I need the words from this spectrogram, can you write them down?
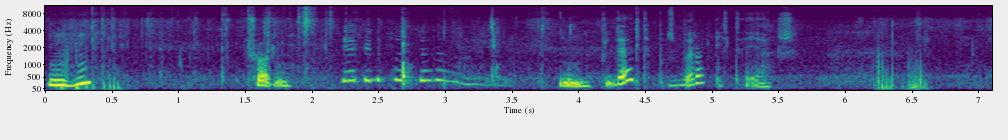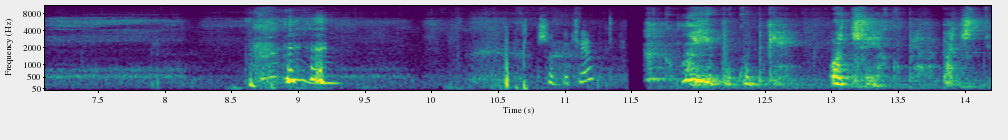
Угу. Чорні. Я піду поздороваю. Ну, Підете, позбирайте, як же. Що пече? Мої покупки. От що я купила, бачите?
